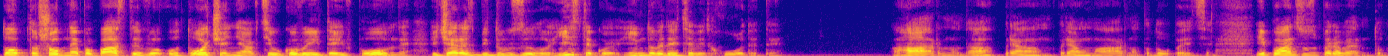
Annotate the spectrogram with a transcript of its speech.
Тобто, щоб не попасти в оточення в цілковите і в повне, і через біду з логістикою, їм доведеться відходити. Гарно, да? прям, прям гарно подобається. І по ансусу перевернутому.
